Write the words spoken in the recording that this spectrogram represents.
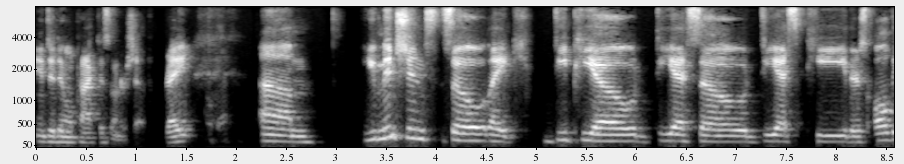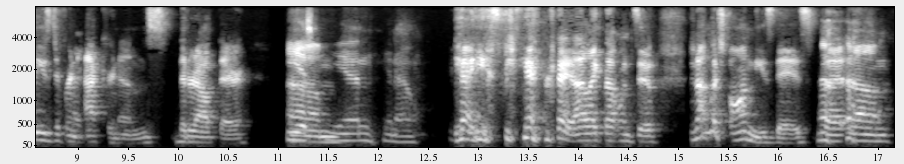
into dental practice ownership, right? Um, you mentioned so like DPO, DSO, DSP. There's all these different acronyms that are out there. ESPN, um, you know. Yeah, ESPN. Right, I like that one too. There's not much on these days, but um,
